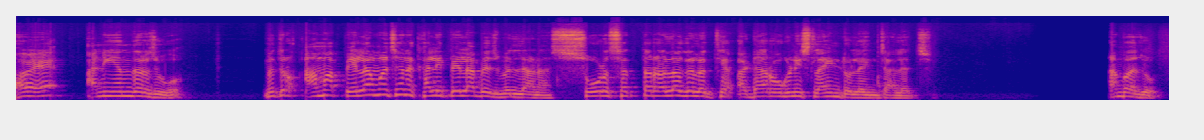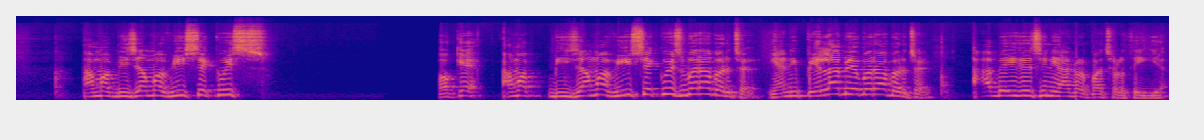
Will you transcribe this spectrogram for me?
હવે આની અંદર જુઓ. મિત્રો, આમાં પેલામાં છે ને ખાલી પેલા બે જ બદલાણા. સોળ, સત્તર અલગ અલગ થયા. અઢાર, ઓગણીસ લાઈન ટુ લાઈન ચાલે છે. આ બાજુ. આમાં બીજામાં વીસ, એકવીસ. ઓકે, આમાં બીજામાં વીસ, એકવીસ બરાબર છે. યાની પેલા બે બરાબર છે. આ બે જે છે ને આગળ પાછળ થઈ ગયા.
